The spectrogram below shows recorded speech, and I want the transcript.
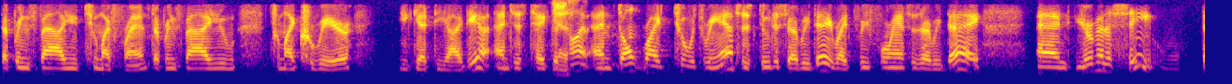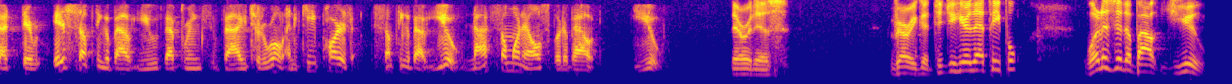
that brings value to my friends, that brings value to my career? You get the idea, and just take the Yes. time. And don't write two or three answers. Do this every day. Write three, four answers every day, and you're going to see that there is something about you that brings value to the world. And the key part is something about you, not someone else, but about you. There it is. Very good. Did you hear that, people? What is it about you?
